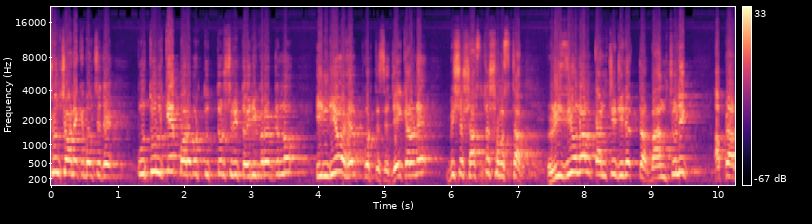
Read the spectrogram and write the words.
শুনছে অনেকে বলছে যে পুতুলকে পরবর্তী উত্তরসূরি তৈরি করার জন্য ইন্ডিয়াও হেল্প করতেছে, যেই কারণে বিশ্ব স্বাস্থ্য সংস্থার রিজিওনাল কান্ট্রি ডিরেক্টর বা আঞ্চলিক আপনার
